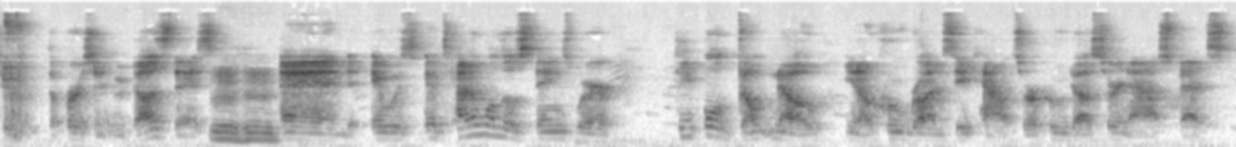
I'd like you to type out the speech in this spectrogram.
to the person who does this. Hmm and it was it's kind of one of those things where people don't know you know who runs the accounts or who does certain aspects.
